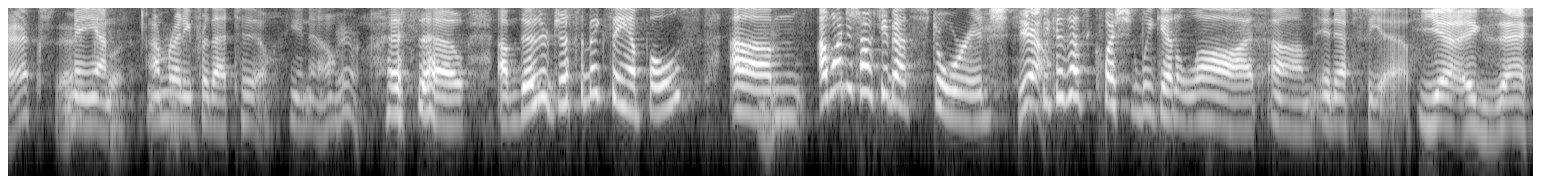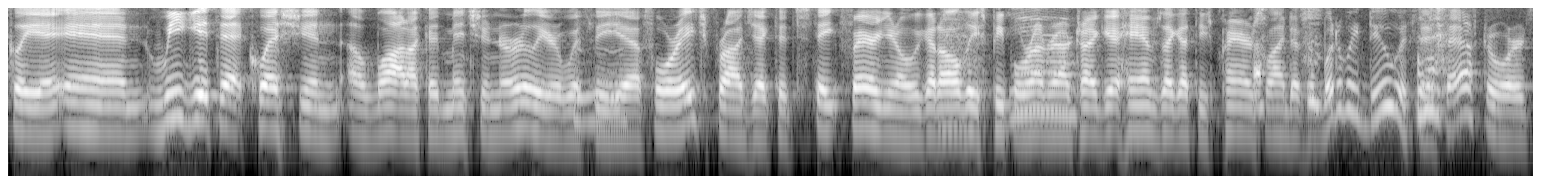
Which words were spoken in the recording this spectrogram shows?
Ex- man, excellent. I'm ready for that too, you know. Yeah. So um, those are just some examples. Um, I want to talk to you about storage. Yeah. because that's a question we get a lot um, in FCS. Yeah, exactly. And we get that question a lot, like I mentioned earlier with the Mm-hmm. uh, 4-H project at State Fair. You know, we got all these people running around trying to get hams. I got these parents lined up. What do we do with this afterwards?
